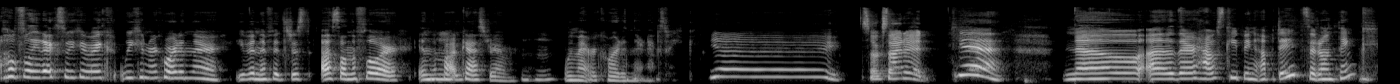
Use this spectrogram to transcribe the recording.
Hopefully next week we can, we can record in there, even if it's just us on the floor in the Mhm. podcast room. Mm-hmm. We might record in there next week. Yay! So excited. Yeah. No other housekeeping updates, I don't think.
